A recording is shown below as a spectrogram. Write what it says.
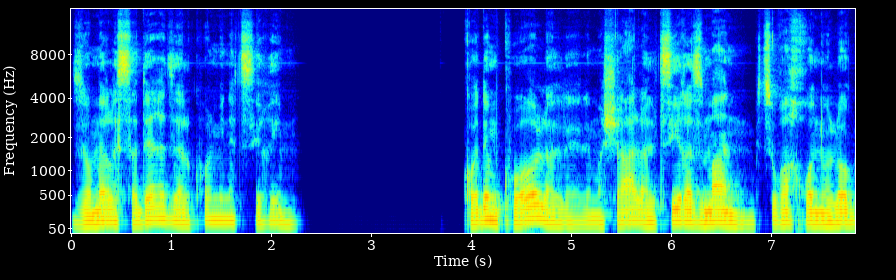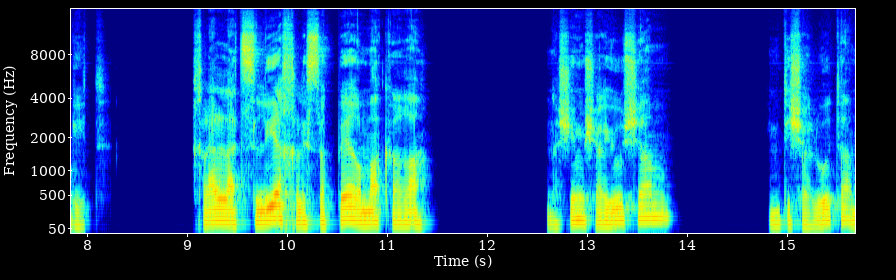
זה אומר לסדר את זה על כל מיני צירים. קודם כל, על, למשל, על ציר הזמן, בצורה כרונולוגית. בכלל להצליח לספר מה קרה. אנשים שהיו שם, אם תשאלו אותם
